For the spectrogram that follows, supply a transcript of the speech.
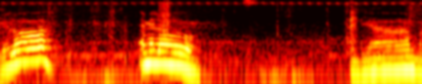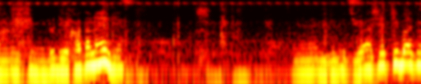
મેલો. એ મેલો. અલ્યા મારો મિલો દેખાતા નહીં ગયા મેલું જીવા છે કી બાજુ?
